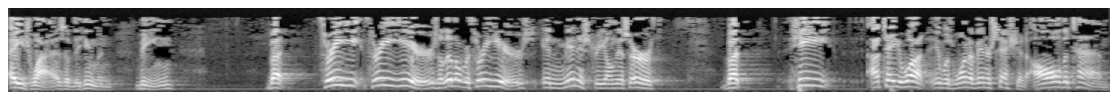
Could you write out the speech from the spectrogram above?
age-wise of the human being, but three, three years, a little over three years in ministry on this earth. But he, I tell you what, it was one of intercession all the time.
